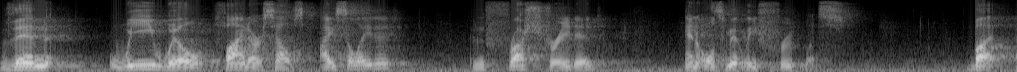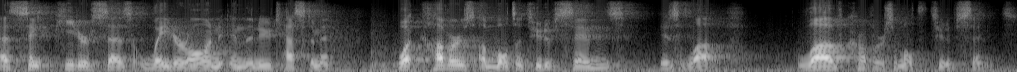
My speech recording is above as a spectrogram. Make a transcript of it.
then we will find ourselves isolated and frustrated and ultimately fruitless. But as St. Peter says later on in the New Testament, what covers a multitude of sins is love. Love covers a multitude of sins.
